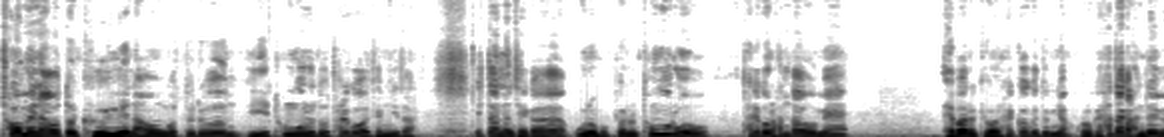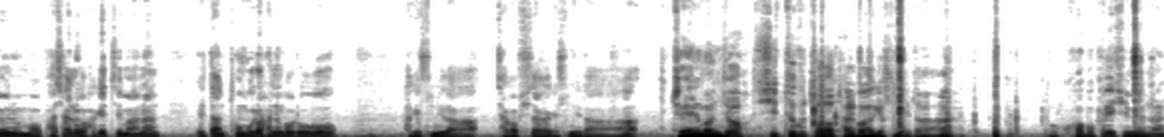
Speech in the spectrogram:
처음에 나왔던 그 위에 나온 것들은 이 통으로도 탈거가 됩니다. 일단은 제가 오늘 목표는 통으로 탈거를 한 다음에 에바를 교환할 거거든요. 그렇게 하다가 안 되면은 뭐 파샬로 하겠지만은 일단 통으로 하는 거로 하겠습니다. 작업 시작하겠습니다. 제일 먼저 시트부터 탈거하겠습니다. 요 커버 빼시면은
